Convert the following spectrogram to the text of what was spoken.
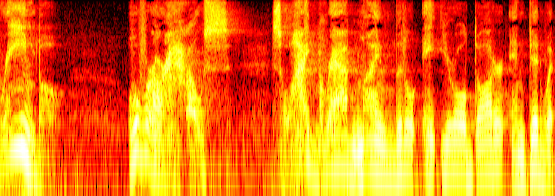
rainbow over our house. So I grabbed my little eight year old daughter and did what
